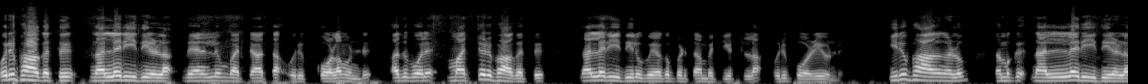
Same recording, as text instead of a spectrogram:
ഒരു ഭാഗത്ത് നല്ല രീതിയിലുള്ള വേനലും വറ്റാത്ത ഒരു കുളമുണ്ട്. അതുപോലെ മറ്റൊരു ഭാഗത്ത് നല്ല രീതിയിൽ ഉപയോഗപ്പെടുത്താൻ പറ്റിയിട്ടുള്ള ഒരു പുഴയുണ്ട്. ഇരു ഭാഗങ്ങളും നമുക്ക് നല്ല രീതിയിലുള്ള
